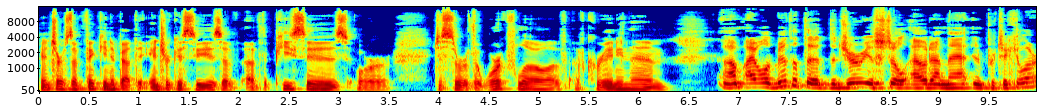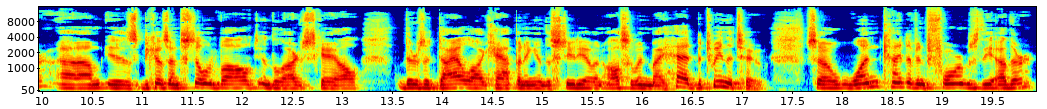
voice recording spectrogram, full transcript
in terms of thinking about the intricacies of, of the pieces or just sort of the workflow of, of creating them? Um, I will admit that the, the jury is still out on that in particular, um, is because I'm still involved in the large scale. There's a dialogue happening in the studio and also in my head between the two. So one kind of informs the other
